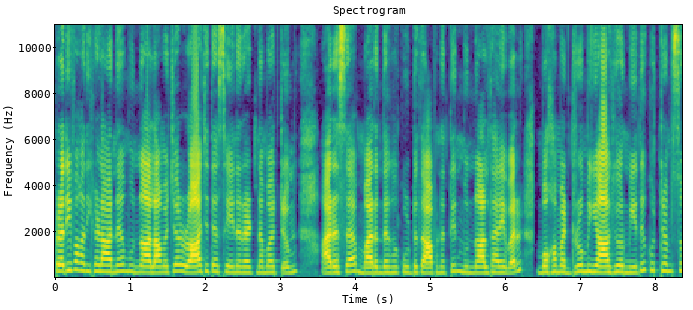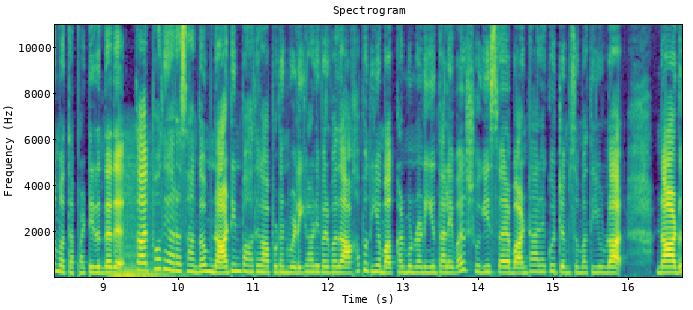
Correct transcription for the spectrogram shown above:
பிரதிவாதிகளான முன்னாள் அமைச்சர் ராஜித சேனரட்ன மற்றும் அரச மருந்தக கூட்டுத்தாபனத்தின் முன்னாள் தலைவர் முகமது ரூமி ஆகியோர் மீது குற்றம் சுமத்தப்பட்டிருந்தது. தற்போதைய அரசாங்கம் நாட்டின் பாதுகாப்புடன் விளையாடி வருவதாக புதிய மக்கள் முன்னணியின் தலைவர் சுகீஸ்வர பண்டார குற்றம் சுமத்தியுள்ளார். நாடு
